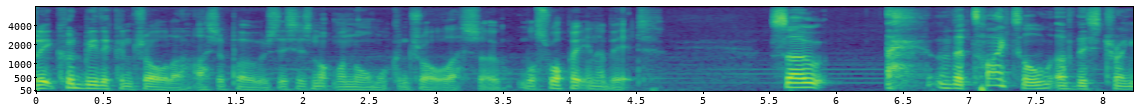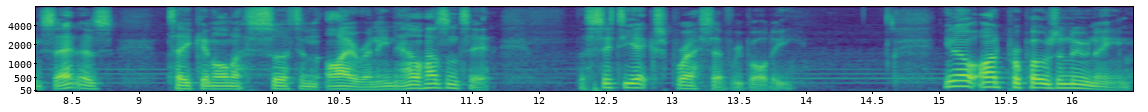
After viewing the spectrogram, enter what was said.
But it could be the controller, I suppose. This is not my normal controller, so we'll swap it in a bit. So, the title of this train set has taken on a certain irony now, hasn't it? The City Express, everybody. You know, I'd propose a new name.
